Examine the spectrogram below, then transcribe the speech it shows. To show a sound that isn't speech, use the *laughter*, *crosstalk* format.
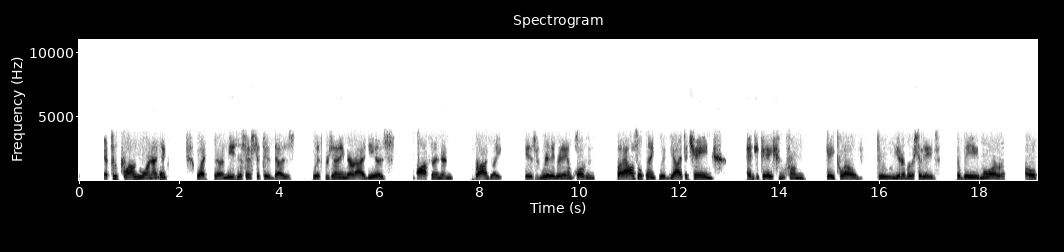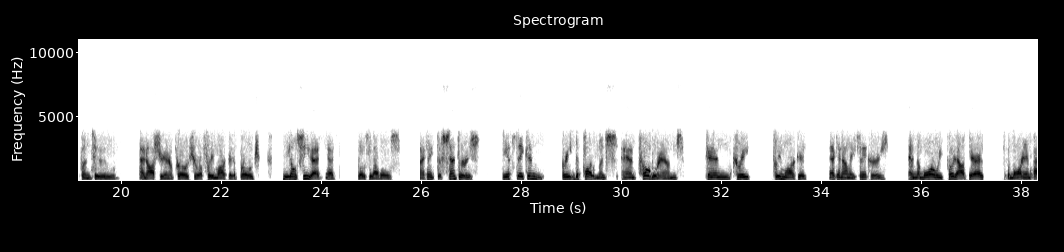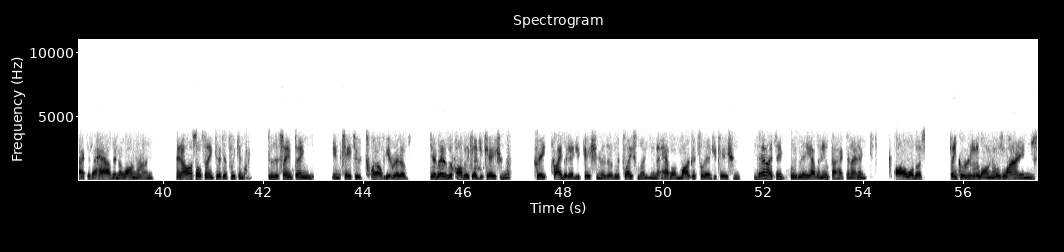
a two-pronged one. I think what the Mises Institute does with presenting their ideas often and broadly is really, really important. But I also think we've got to change education from K 12 to universities to be more open to an Austrian approach or a free market approach. We don't see that at those levels. I think the centers, if they can create departments and programs, can create free market economic thinkers. And the more we put out there, the more impact it'll have in the long run. And I also think that if we can do the same thing in K through 12, get rid of get rid of the public education, create private education as a replacement and have a market for education, then I think we really have an impact. And I think all of us thinkers along those lines,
